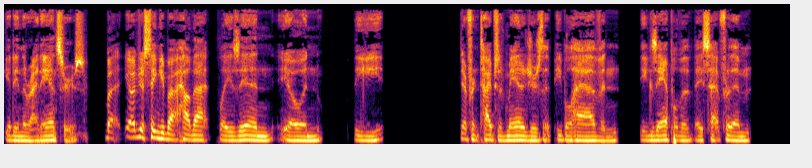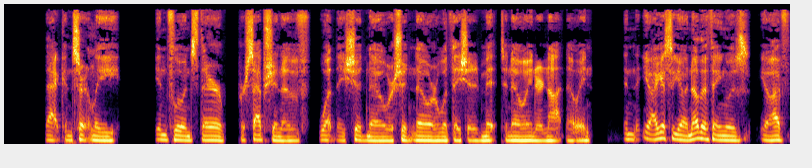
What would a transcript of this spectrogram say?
getting the right answers. But you know, I'm just thinking about how that plays in, you know, and the different types of managers that people have and the example that they set for them. That can certainly influence their perception of what they should know or shouldn't know or what they should admit to knowing or not knowing. And you know, I guess you know another thing was you know I've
